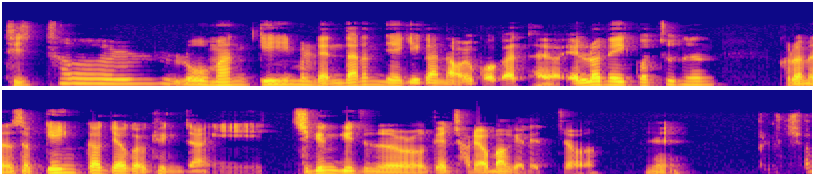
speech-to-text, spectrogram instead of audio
디지털로만 게임을 낸다는 얘기가 나올 것 같아요. 앨런 웨이크 2는 그러면서 게임 가격을 굉장히 지금 기준으로 꽤 저렴하게 냈죠. 예. 그렇죠.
